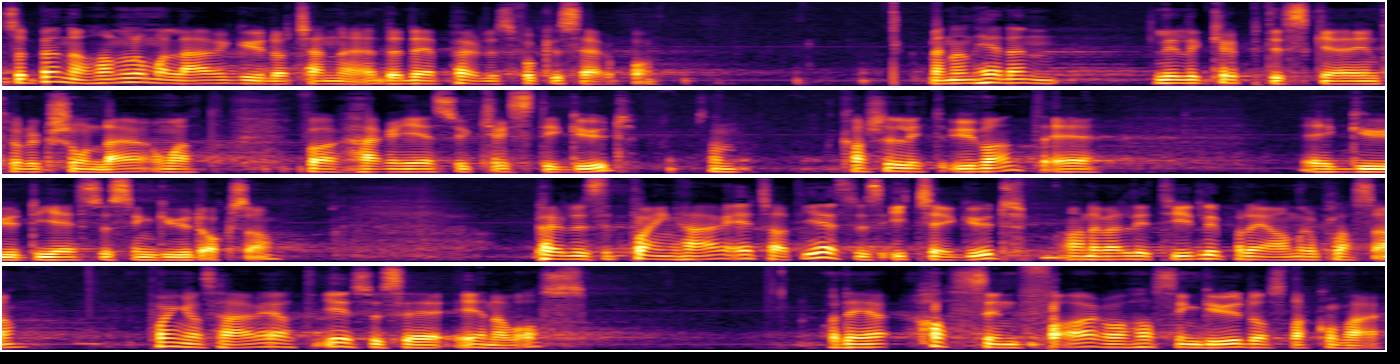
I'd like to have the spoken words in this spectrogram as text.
Så Bønna handler om å lære Gud å kjenne. Det er det Paulus fokuserer på. Men han har den lille kryptiske introduksjonen der om at vår Herre Jesu Kristi Gud, sånn, kanskje litt uvant, er, er Gud, Jesus sin Gud også. Paulus sitt poeng her er ikke at Jesus ikke er Gud. Han er veldig tydelig på det andre plasser. Poenget her er at Jesus er en av oss. Og Det er hans sin far og hans sin Gud å snakke om her.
